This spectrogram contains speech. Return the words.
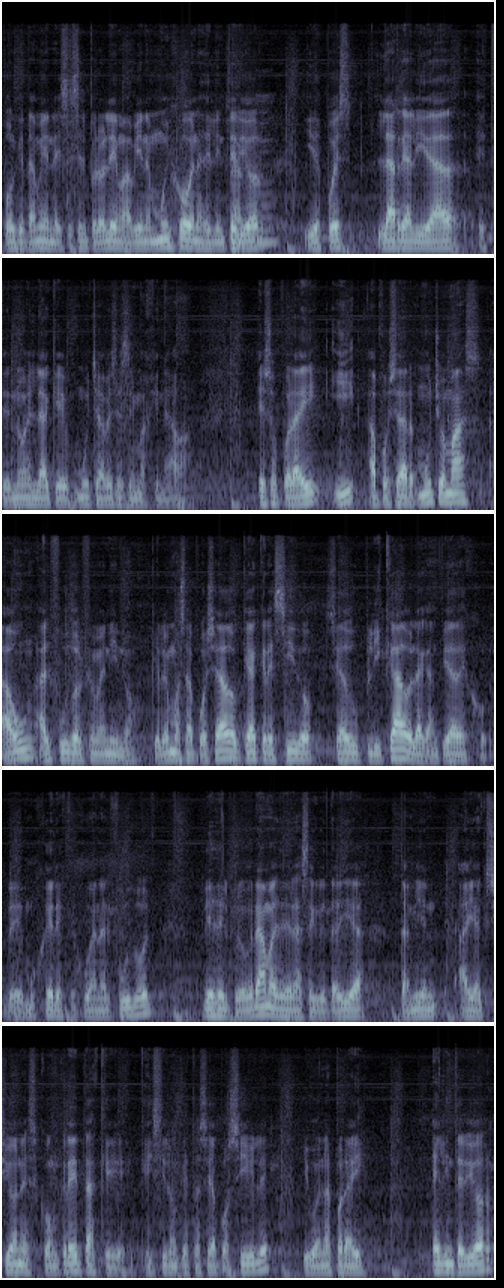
porque también ese es el problema, vienen muy jóvenes del interior y después la realidad este, no es la que muchas veces se imaginaba. Eso por ahí y apoyar mucho más aún al fútbol femenino, que lo hemos apoyado, que ha crecido, se ha duplicado la cantidad de, mujeres que juegan al fútbol. Desde el programa, desde la Secretaría, también hay acciones concretas que, que hicieron que esto sea posible. Y bueno, es por ahí, el interior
